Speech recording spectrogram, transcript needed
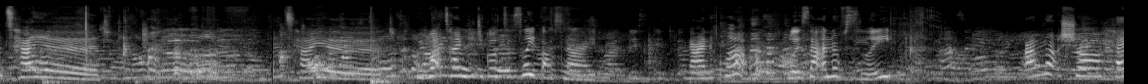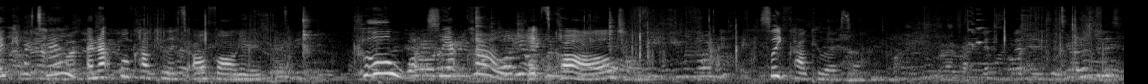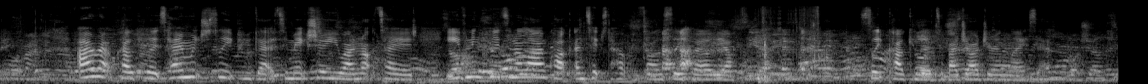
I'm tired. I'm tired. What time did you go to sleep last night? Nine o'clock. Well, is that enough sleep? I'm not sure. How can I tell? An app will calculate it all for you. Cool. What's the app called? It's called Sleep Calculator. Our app calculates how much sleep you get to make sure you are not tired, even includes an alarm clock and tips to help you fall asleep earlier. Sleep Calculator by Georgia and Lacey.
